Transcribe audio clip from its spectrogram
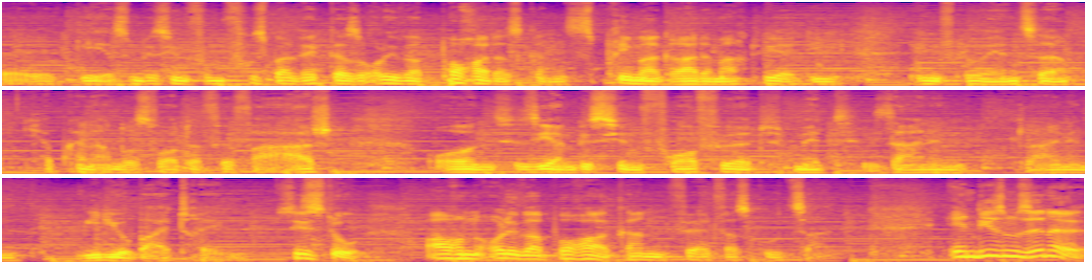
äh, gehe jetzt ein bisschen vom Fußball weg, dass Oliver Pocher das ganz prima gerade macht, wie er die Influencer, ich habe kein anderes Wort dafür, verarscht und sie ein bisschen vorführt mit seinen kleinen Videobeiträgen. Siehst du, auch ein Oliver Pocher kann für etwas gut sein. In diesem Sinne,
